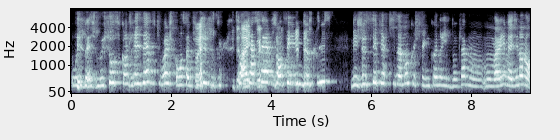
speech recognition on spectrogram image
oui, ben, je me chauffe quand je réserve, tu vois, je commence à me chauffer. Ouais. Je me dis, tant qu'à faire, j'en fais une de plus. Mais je sais pertinemment que je fais une connerie. Donc là, mon, mon mari m'a dit non, non,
